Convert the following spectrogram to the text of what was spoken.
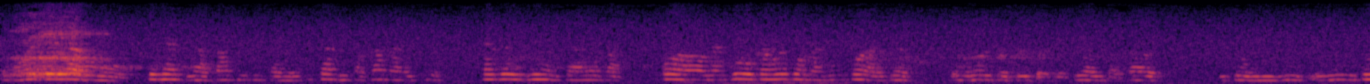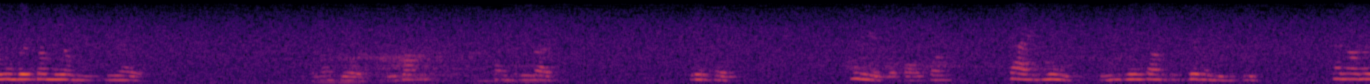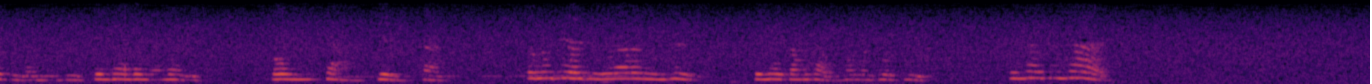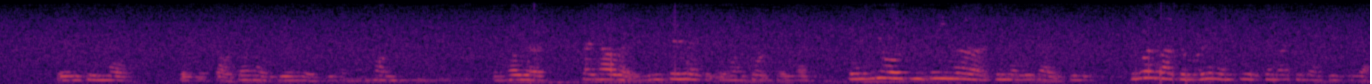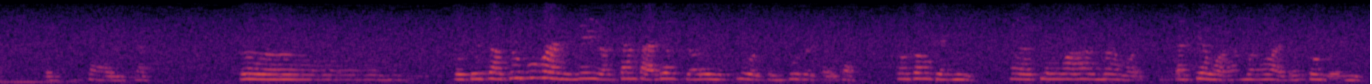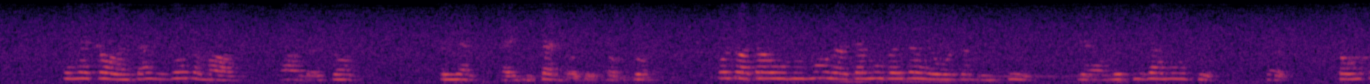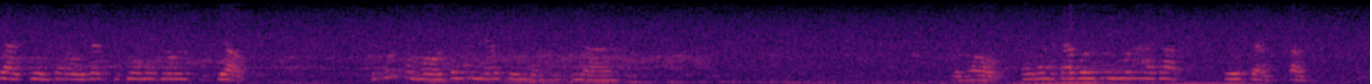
怎么会这样？现在只好到处去找梅西到底跑到哪里去？该不会已经回家了吧？哇，好难过，刚刚从哪边过来的？我又走着走着，居然找到了一个无名录，无名录这墓碑上没有名字哎。然后就时光放出来，变成刺眼的白光，下一幕，名片上出现了名字，看到那几个名字，现在站在那里。东向现在，他们竟然写着他的名字，现在当场翻了过去，现在现在，有一天呢，我们倒在旁边，我就把它放下，然后呢，看到了，已经现在怎么会过生了？没事，我死定了，现在一开始，不会吧？怎么又没事？看到现在就知道，我吓了一跳，呃。我的小支付宝里面有三百六十二元，是我全部的财产，通通给你，还有电话和漫画，呃，电话和漫画都送给你。现在够了，赶紧说什么？好的说，现在开始战斗的手作。我找到无名墓了，在墓碑上有我的名字，写红的字在墓子。对，冬夏现在我在七天内就会死掉。你说什么？上面没有写你的名字啊？然后，我说你该不会是因为害怕，所以想想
